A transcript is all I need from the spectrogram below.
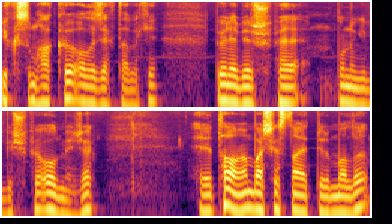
bir kısım hakkı olacak tabii ki. Böyle bir şüphe bunun gibi bir şüphe olmayacak. E, tamamen başkasına ait bir malı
